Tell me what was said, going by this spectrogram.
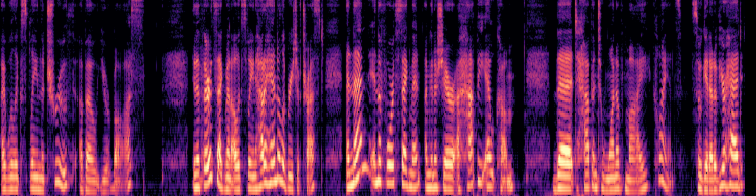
I will explain the truth about your boss. In the third segment, I'll explain how to handle a breach of trust. And then in the fourth segment, I'm going to share a happy outcome that happened to one of my clients. So get out of your head,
